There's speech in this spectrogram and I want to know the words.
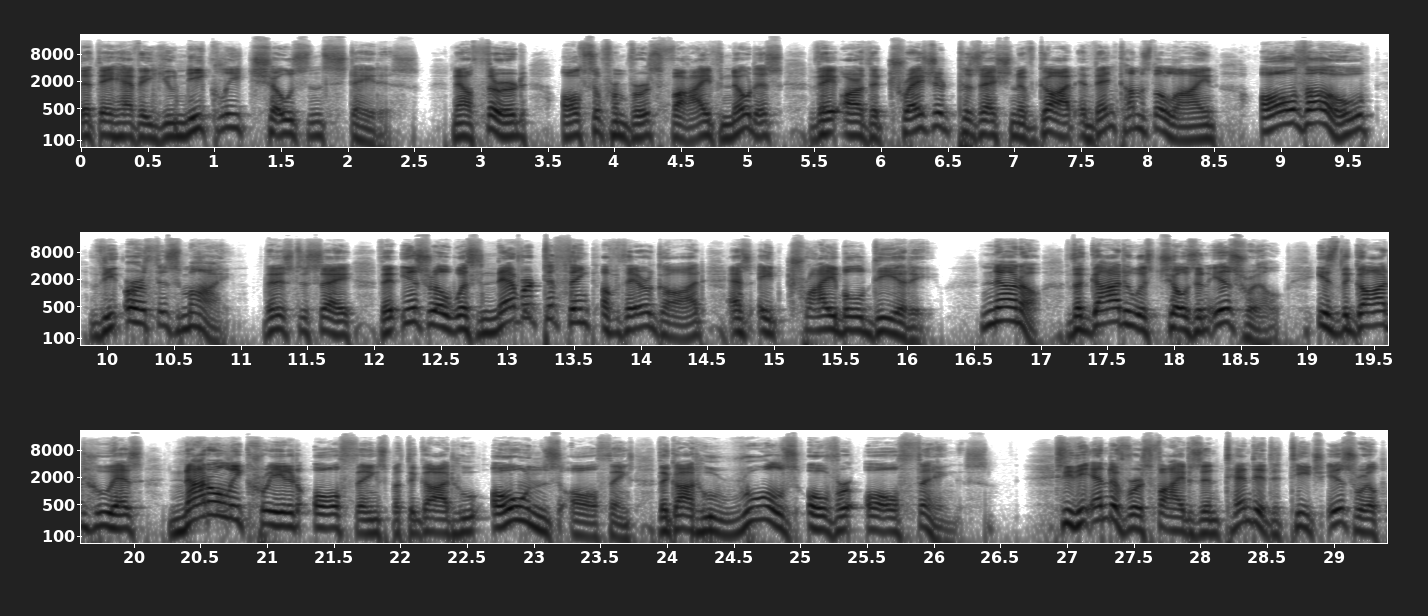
that they have a uniquely chosen status. Now, third, also from verse 5, notice they are the treasured possession of God. And then comes the line, although the earth is mine. That is to say, that Israel was never to think of their God as a tribal deity. No, no. The God who has chosen Israel is the God who has not only created all things, but the God who owns all things, the God who rules over all things. See, the end of verse 5 is intended to teach Israel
